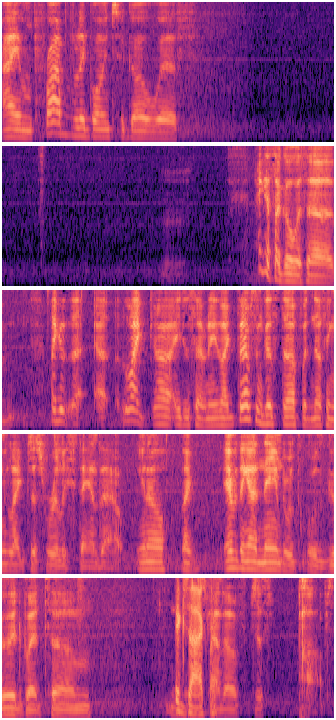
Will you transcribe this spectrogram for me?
I am probably going to go with. I guess I'll go with uh, like uh, uh, like uh, Agent Seventy. Like they have some good stuff, but nothing like just really stands out. You know, like everything I named was was good, but um, Exactly. kind of just popped.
